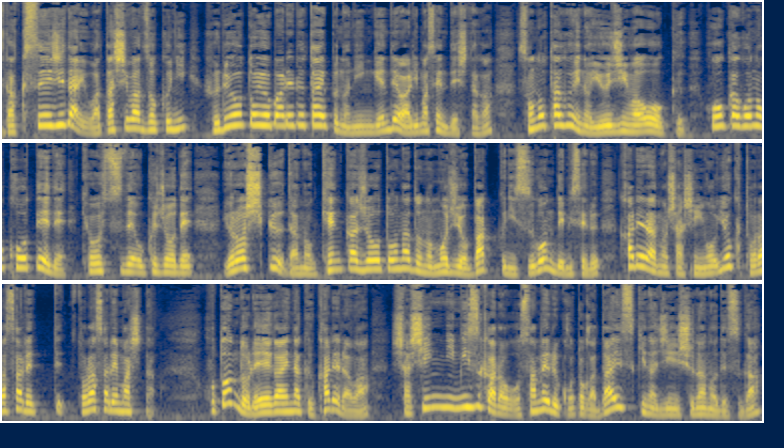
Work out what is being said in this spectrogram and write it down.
学生時代私は俗に不良と呼ばれるタイプの人間ではありませんでしたが、その類の友人は多く、放課後の校庭で、教室で屋上で、よろしくだの喧嘩上等などの文字をバックに凄んで見せる彼らの写真をよく撮らされて、撮らされました。ほとんど例外なく彼らは写真に自らを収めることが大好きな人種なのですが、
